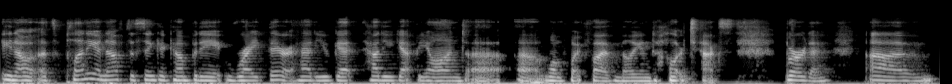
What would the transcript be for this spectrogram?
you know it's plenty enough to sink a company right there. How do you get how do you get beyond uh, a 1.5 million dollar tax burden? Um,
